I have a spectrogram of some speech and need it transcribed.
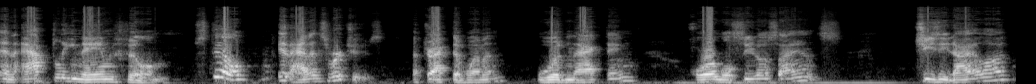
An aptly named film. Still, it had its virtues. Attractive women, wooden acting, horrible pseudoscience, cheesy dialogue.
